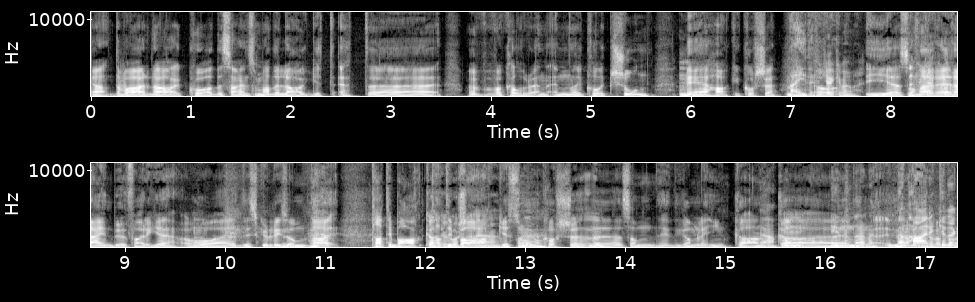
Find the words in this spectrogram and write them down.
ja Det var da KA Design som hadde laget et uh, Hva kaller du? En, en kolleksjon med hakekorset. Nei, det fikk jeg ikke med meg. I uh, sånn der regnbuefarge. Og eh, de skulle liksom da Ta tilbake ta hakekorset. tilbake Solkorset eh, som de gamle inka-anka Inderne. Men er ikke, det,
